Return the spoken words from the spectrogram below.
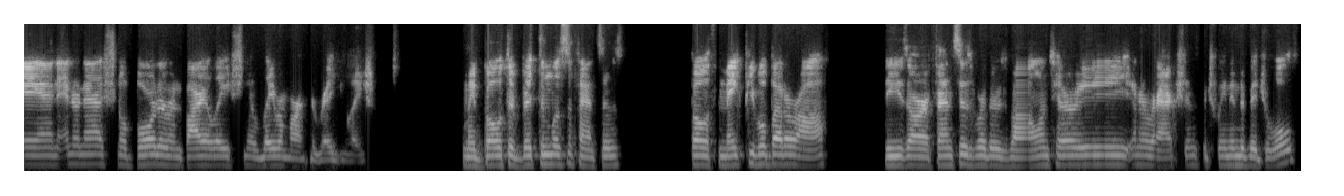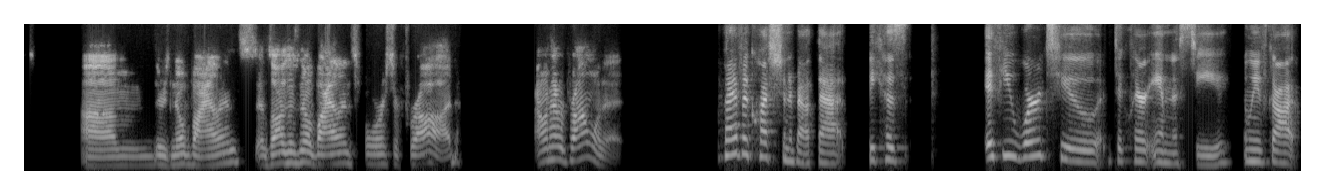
an international border in violation of labor market regulations. I mean, both are victimless offenses. Both make people better off. These are offenses where there's voluntary interactions between individuals. Um, there's no violence. As long as there's no violence, force, or fraud, I don't have a problem with it. I have a question about that because if you were to declare amnesty and we've got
